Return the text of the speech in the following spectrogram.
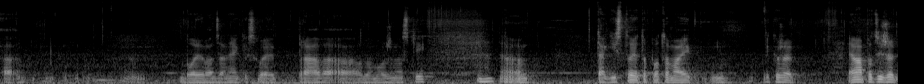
a bojovať za nejaké svoje práva alebo možnosti. Mm-hmm. A, takisto je to potom aj, akože ja mám pocit, že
